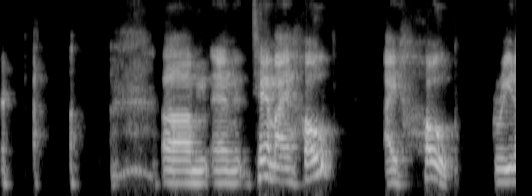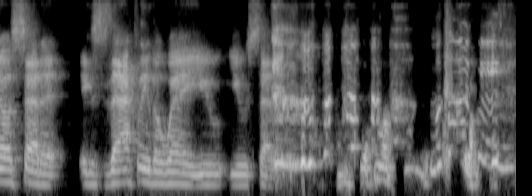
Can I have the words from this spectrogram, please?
heard. um, and Tim, I hope, I hope Greedo said it exactly the way you you said it. McConaughey.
